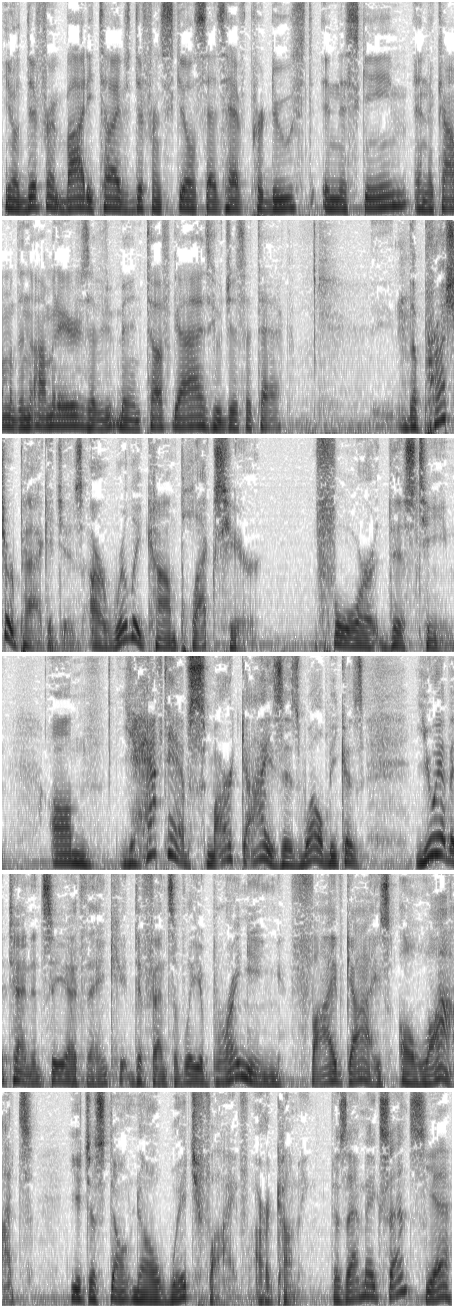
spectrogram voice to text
you know, different body types, different skill sets have produced in this scheme, and the common denominators have been tough guys who just attack. The pressure packages are really complex here for this team. Um, you have to have smart guys as well because you have a tendency, I think, defensively of bringing five guys a lot. You just don't know which five are coming. Does that make sense? Yeah,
